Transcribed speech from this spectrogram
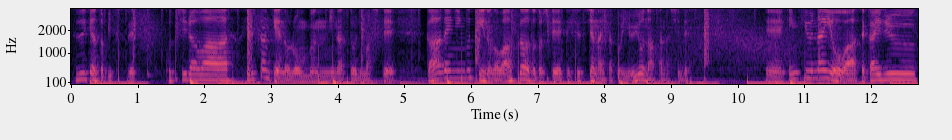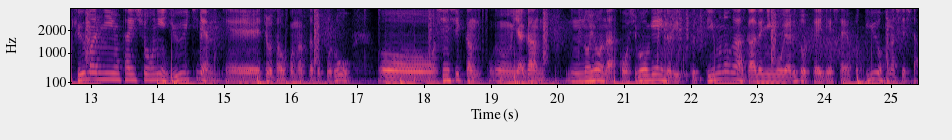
続いてのトピックスです。こちらはヘルス関係の論文になっておりまして、ガーデニングっていうのがワークアウトとして適切じゃないかというような話です。えー、研究内容は世界中9万人を対象に11年、えー、調査を行ったところ、心疾患やがんのようなこう死亡原因のリスクっていうものがガーデニングをやると低減したよというお話でした。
